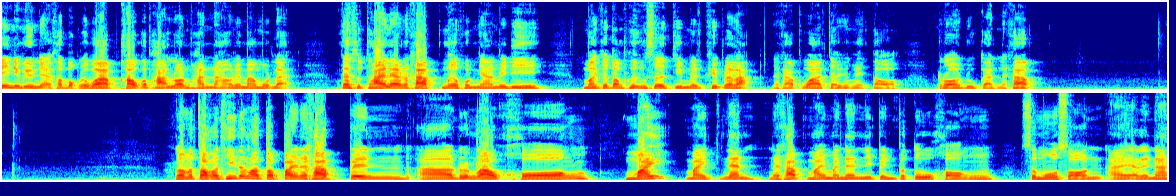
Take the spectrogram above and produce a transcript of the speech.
รี่นิวิลเนี่ยเขาบอกเลยว่าเขาก็ผ่านร้อนผ่านหนาวเลยมาหมดแหละ แต่สุดท้ายแล้วนะครับ เมื่อผลงานไม่ดี มันก็ต้องพึ่งเซอร์จิมและคลิปแล้วล่ะนะครับ ว่าจะยังไงต่อรอดูกันนะครับ เรามาต่อกันที่เรื่องราวต่อไปนะครับ เป็นเรื่องราวของไมค์ไมค์แน่นนะครับไมค์มาแน่นนี่เป็นประตูของสโมสรไออะไรนะ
